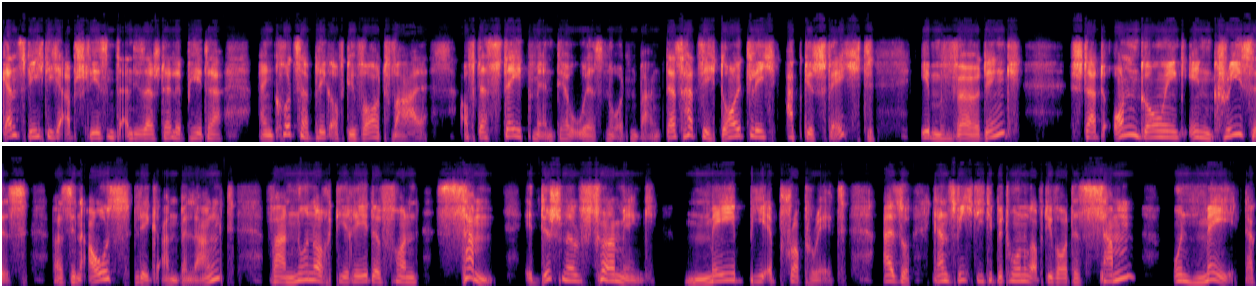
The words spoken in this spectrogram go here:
Ganz wichtig abschließend an dieser Stelle, Peter, ein kurzer Blick auf die Wortwahl, auf das Statement der US-Notenbank. Das hat sich deutlich abgeschwächt im Wording. Statt ongoing increases, was den Ausblick anbelangt, war nur noch die Rede von some additional firming may be appropriate. Also ganz wichtig die Betonung auf die Worte some und may. Da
